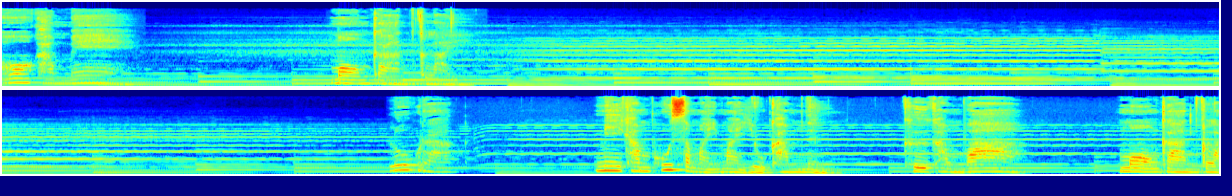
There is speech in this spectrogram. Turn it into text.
พ่อคำแม่ มองการไกล ลูกรัก มีคำพูดสมัยใหม่อยู่คำหนึ่ง คือคำว่า มองการไกล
